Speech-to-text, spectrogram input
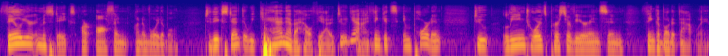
Failure and mistakes are often unavoidable. To the extent that we can have a healthy attitude, yeah, I think it's important to lean towards perseverance and think about it that way.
